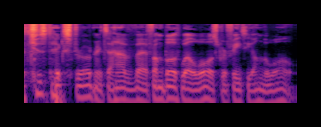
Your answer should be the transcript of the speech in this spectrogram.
it's just extraordinary to have from both world wars graffiti on the wall.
